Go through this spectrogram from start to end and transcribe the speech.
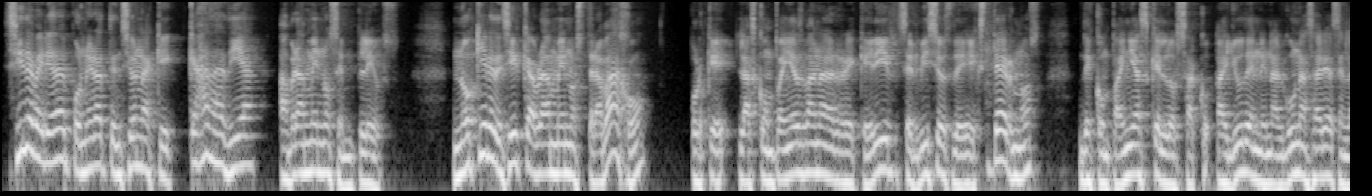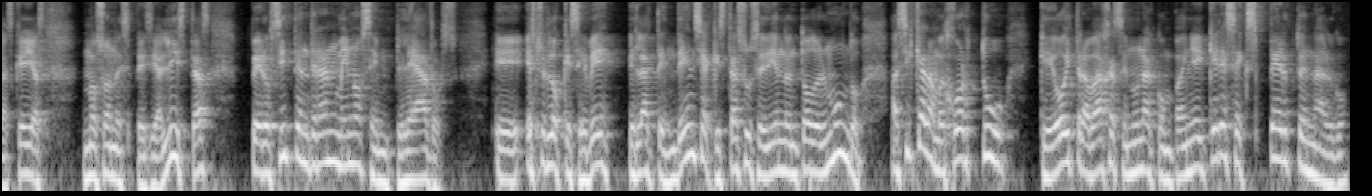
sí debería de poner atención a que cada día habrá menos empleos no quiere decir que habrá menos trabajo, porque las compañías van a requerir servicios de externos, de compañías que los ayuden en algunas áreas en las que ellas no son especialistas, pero sí tendrán menos empleados. Eh, esto es lo que se ve, es la tendencia que está sucediendo en todo el mundo. Así que a lo mejor tú, que hoy trabajas en una compañía y que eres experto en algo,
